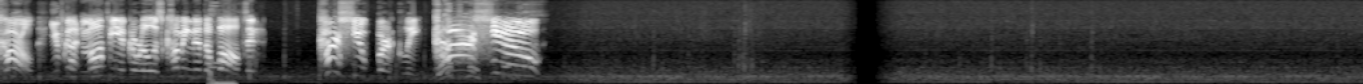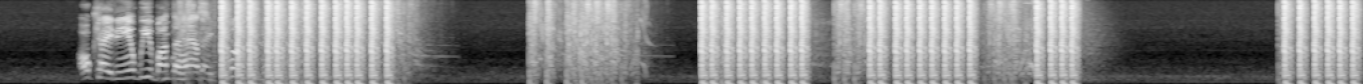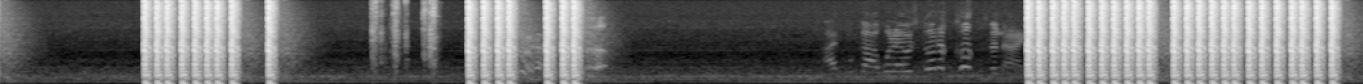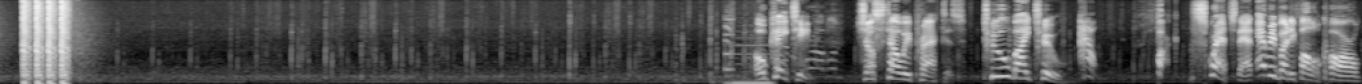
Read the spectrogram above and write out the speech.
Carl, you've got Mafia guerrillas coming to the vault and. Curse you, Berkeley! Curse you! Okay then, we about to have some fun. Okay, team. Just how we practice. Two by two. Ow! Fuck! Scratch that. Everybody follow Carl.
